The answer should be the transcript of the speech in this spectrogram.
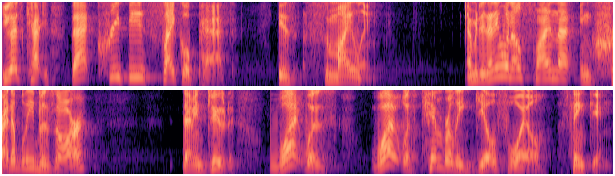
You guys catch that creepy psychopath is smiling. I mean, did anyone else find that incredibly bizarre? I mean, dude, what was what was Kimberly Guilfoyle thinking?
